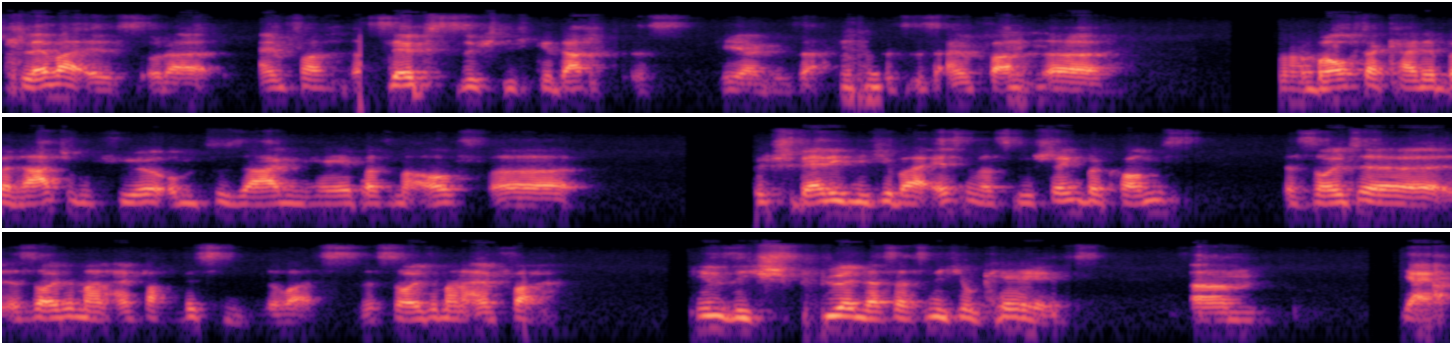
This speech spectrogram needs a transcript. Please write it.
clever ist oder einfach selbstsüchtig gedacht ist, eher gesagt. Mhm. Das ist einfach, mhm. äh, man braucht da keine Beratung für, um zu sagen, hey, pass mal auf, äh, beschwer dich nicht über Essen, was du geschenkt bekommst. Das sollte, das sollte man einfach wissen, sowas. Das sollte man einfach in sich spüren, dass das nicht okay ist. Ähm, ja,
